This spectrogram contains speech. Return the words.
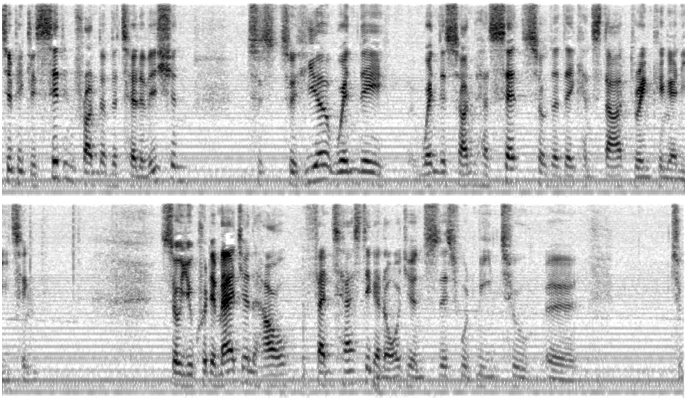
typically sit in front of the television to, to hear when they when the sun has set so that they can start drinking and eating. So you could imagine how fantastic an audience this would mean to uh, to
